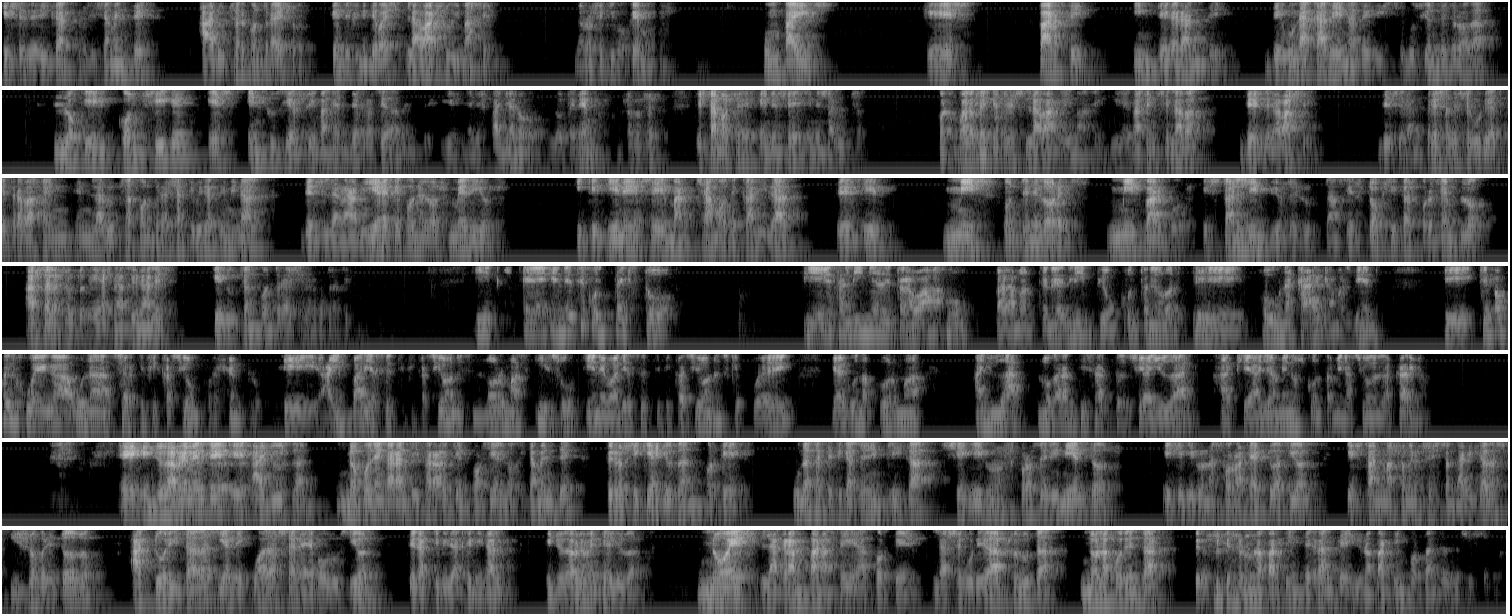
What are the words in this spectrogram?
que se dedican precisamente a luchar contra eso, que en definitiva es lavar su imagen. No nos equivoquemos. Un país que es parte integrante de una cadena de distribución de droga, lo que consigue es ensuciar su imagen, desgraciadamente. Y en España lo, tenemos. Nosotros estamos en, ese, en esa lucha. Con lo cual lo que hay que hacer es lavar la imagen. Y la imagen se lava desde la base, desde la empresa de seguridad que trabaja en, la lucha contra esa actividad criminal, desde la naviera que pone los medios y que tiene ese marchamo de calidad, es decir, mis contenedores, mis barcos están limpios de sustancias tóxicas, por ejemplo, hasta las autoridades nacionales que luchan contra ese narcotráfico. Y eh, en ese contexto y en esa línea de trabajo, para mantener limpio un contenedor eh, o una carga más bien, eh, ¿qué papel juega una certificación, por ejemplo? Hay varias certificaciones, normas ISO tiene varias certificaciones que pueden de alguna forma ayudar, no garantizar, pero sí ayudar a que haya menos contaminación en la carga. indudablemente ayudan. No pueden garantizar al 100%, lógicamente, pero sí que ayudan porque una certificación implica seguir unos procedimientos y seguir unas formas de actuación que están más o menos estandarizadas y sobre todo actualizadas y adecuadas a la evolución de la actividad criminal. Indudablemente ayuda. No es la gran panacea porque la seguridad absoluta no la pueden dar, pero sí que son una parte integrante y una parte importante del sistema.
